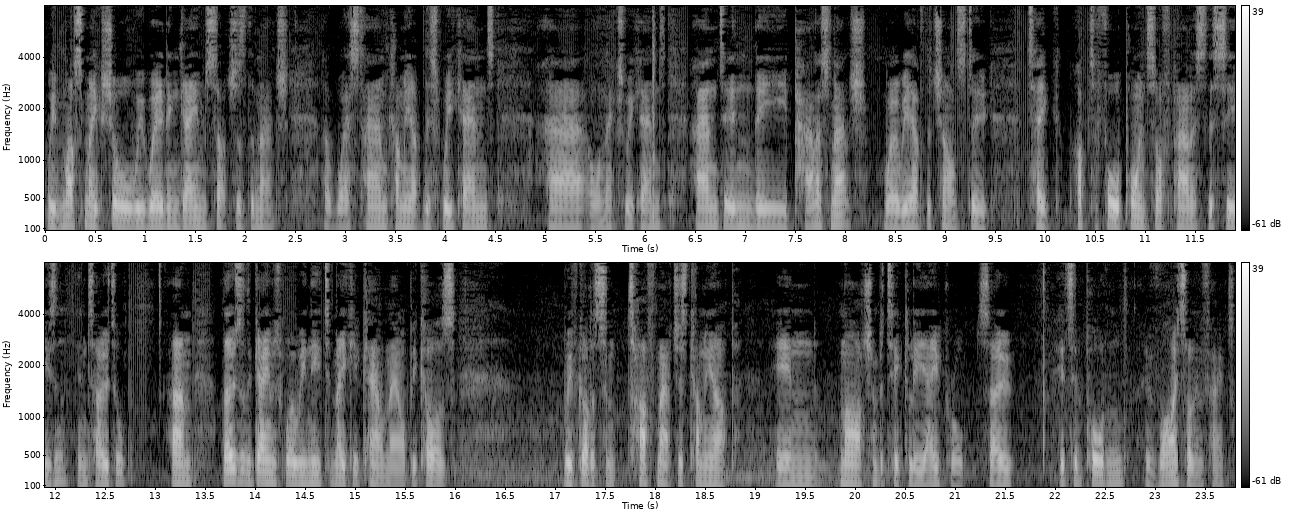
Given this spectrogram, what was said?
We must make sure we win in games such as the match at West Ham coming up this weekend uh, or next weekend, and in the Palace match where we have the chance to take up to four points off Palace this season in total. Um, those are the games where we need to make it count now because we've got some tough matches coming up in March and particularly April. So it's important, vital in fact,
